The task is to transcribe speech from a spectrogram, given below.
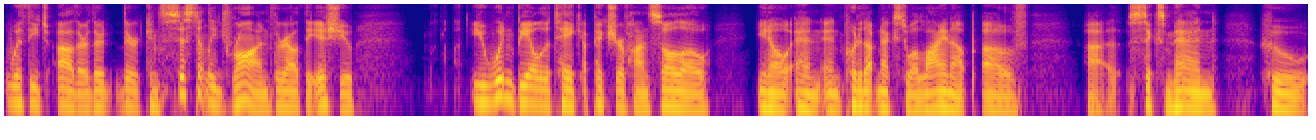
with each other. They're they're consistently drawn throughout the issue. You wouldn't be able to take a picture of Han Solo, you know, and and put it up next to a lineup of uh, six men who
